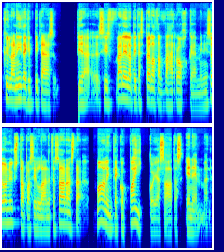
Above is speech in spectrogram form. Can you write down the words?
kyllä niitäkin pitää, pitää, siis välillä pitäisi pelata vähän rohkeammin, niin se on yksi tapa sillä että saadaan sitä maalintekopaikkoja saatas enemmän.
